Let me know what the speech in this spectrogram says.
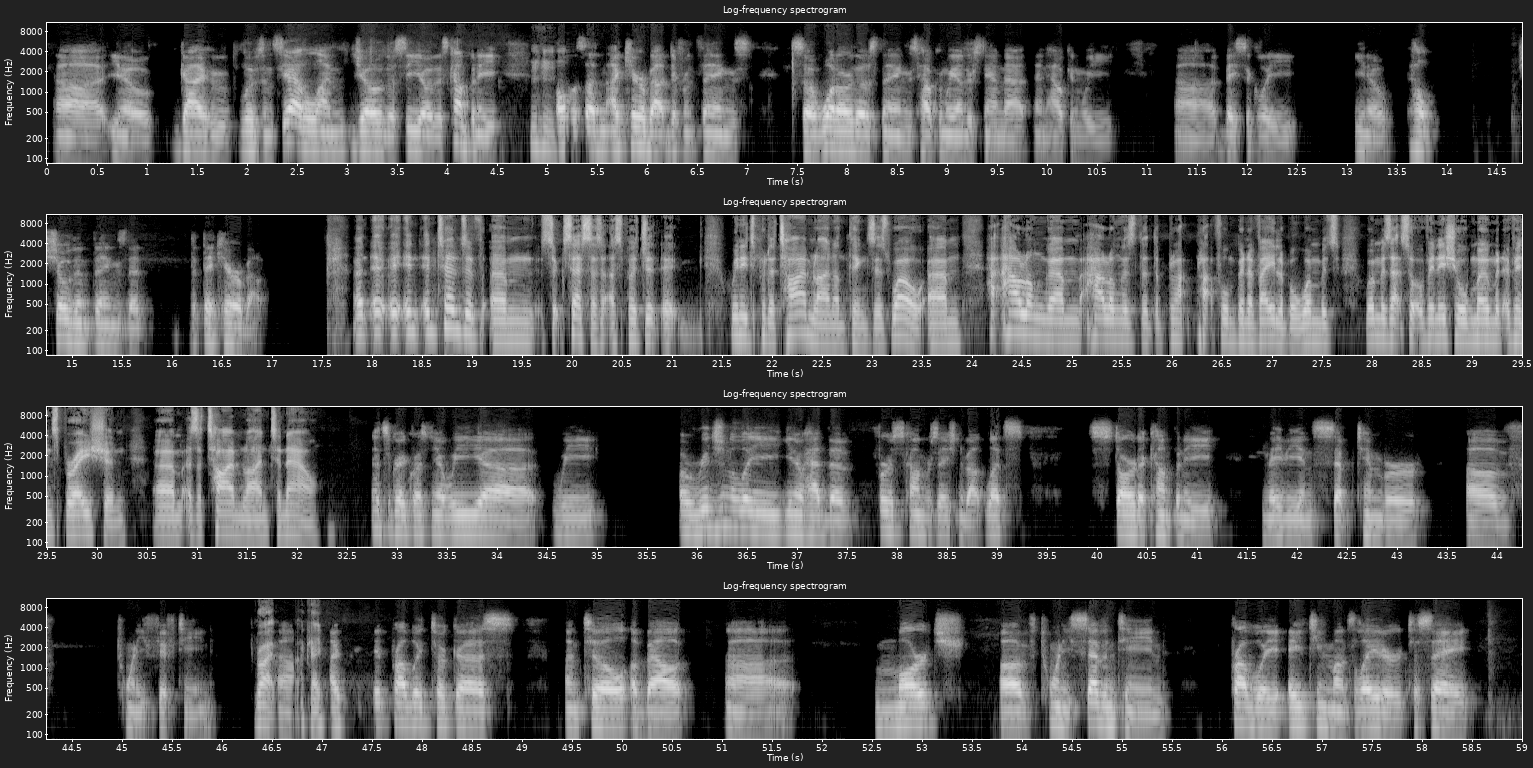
uh, you know, guy who lives in Seattle. I'm Joe, the CEO of this company. Mm-hmm. All of a sudden, I care about different things. So, what are those things? How can we understand that? And how can we uh, basically, you know, help show them things that that they care about? And uh, in, in terms of um, success, I, I, suppose uh, we need to put a timeline on things as well. Um, how long um, how long has the, the platform been available? When was when was that sort of initial moment of inspiration um, as a timeline to now? That's a great question. Yeah, we uh, we originally you know had the first conversation about let's start a company maybe in September of 2015. Right. Uh, okay. I it probably took us until about uh, March of 2017, probably 18 months later, to say,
